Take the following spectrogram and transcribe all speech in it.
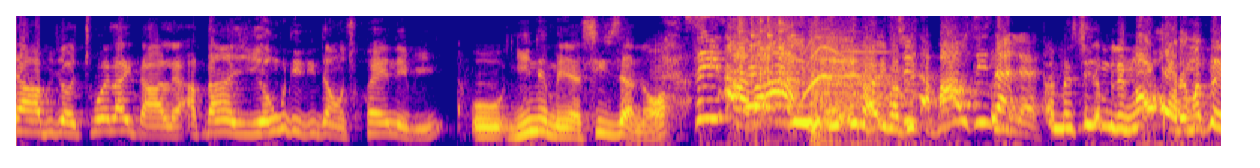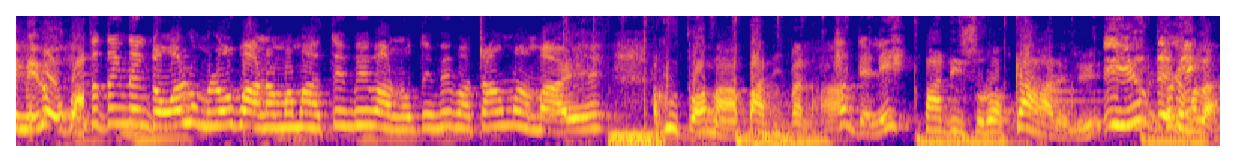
ရပြီးတော့ချွဲလိုက်တာလဲအတန်းရုံးမတီတီတောင်ချွဲနေပြီဟိုညီနေမရဲ့စီးဆက်နော်စီးတာပါအေးပါအေးပါစီးတာဘာလို့စီးတယ်လဲအမစီးမလေးငေါ့အော်တယ်မတင်မေးတော့ကွာတသိမ့်သိမ့်တုံးအဲ့လိုမလုပ်ပါနဲ့မမတင်ပေးပါနော်တင်ပေးပါတောင်းပန်ပါတယ် အခုသွားမှာပါတီပတ်လားဟုတ်တယ်လေပါတီဆိုတော့ကရတယ်လေအေးဟုတ်တယ်လေမလား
